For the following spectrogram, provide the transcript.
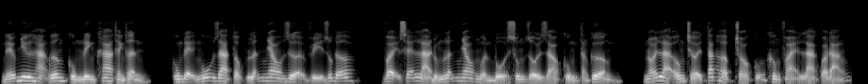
Nếu như hạ ương cùng ninh kha thành thân, cùng đệ ngũ gia tộc lẫn nhau dựa vì giúp đỡ, vậy sẽ là đúng lẫn nhau nguồn bổ sung dồi dào cùng tăng cường, nói là ông trời tác hợp cho cũng không phải là quá đáng.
